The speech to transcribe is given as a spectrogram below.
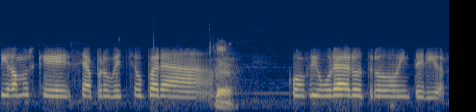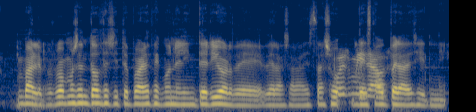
digamos que se aprovechó para Claro. configurar otro interior. Vale, pues vamos entonces, si te parece, con el interior de, de la sala, de esta, so- Pues de mira, esta os- ópera de Sydney.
